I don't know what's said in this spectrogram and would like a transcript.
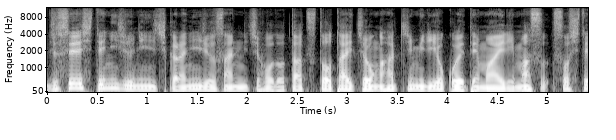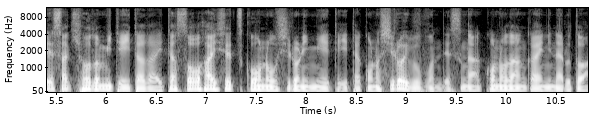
受精して22日から23日ほど経つと体長が8ミリを超えてまいります。そして先ほど見ていただいた総排泄口の後ろに見えていたこの白い部分ですが、この段階になると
